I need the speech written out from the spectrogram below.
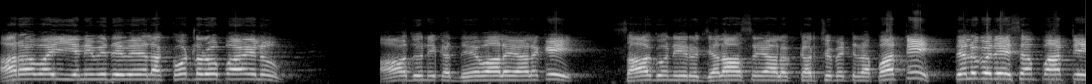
అరవై ఎనిమిది వేల కోట్ల రూపాయలు ఆధునిక దేవాలయాలకి సాగునీరు జలాశయాలకు ఖర్చు పెట్టిన పార్టీ తెలుగుదేశం పార్టీ.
